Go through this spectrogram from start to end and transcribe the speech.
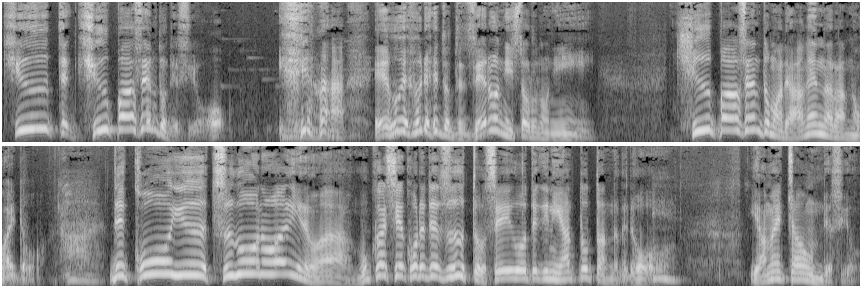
9.9%ですよ。今、FF レートってゼロにしとるのに、9%まで上げんならんのかいと。で、こういう都合の悪いのは、昔はこれでずっと整合的にやっとったんだけど、やめちゃうんですよ。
